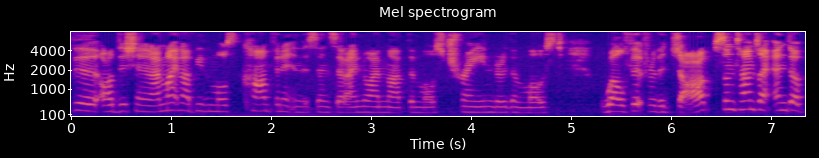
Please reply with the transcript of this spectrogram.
the audition and i might not be the most confident in the sense that i know i'm not the most trained or the most well fit for the job sometimes i end up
